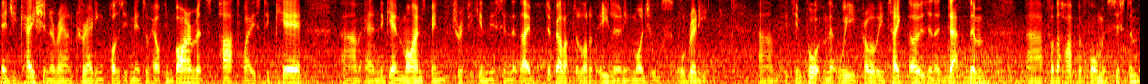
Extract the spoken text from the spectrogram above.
education around creating positive mental health environments, pathways to care, um, and again, Mind's been terrific in this in that they've developed a lot of e-learning modules already. Um, it's important that we probably take those and adapt them uh, for the high performance system.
